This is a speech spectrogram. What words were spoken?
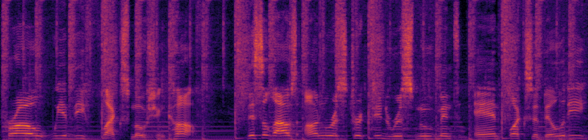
Pro, we have the Flex Motion Cuff. This allows unrestricted wrist movement and flexibility,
